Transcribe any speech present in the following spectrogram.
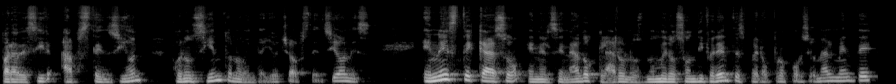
para decir abstención, fueron 198 abstenciones. En este caso, en el Senado, claro, los números son diferentes, pero proporcionalmente,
